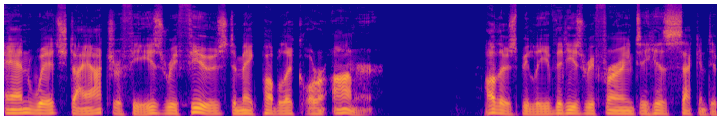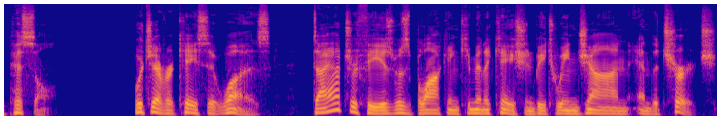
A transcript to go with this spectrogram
and which Diotrephes refused to make public or honor. Others believe that he's referring to his second epistle. Whichever case it was, Diotrephes was blocking communication between John and the church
